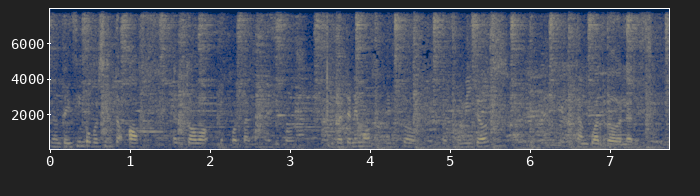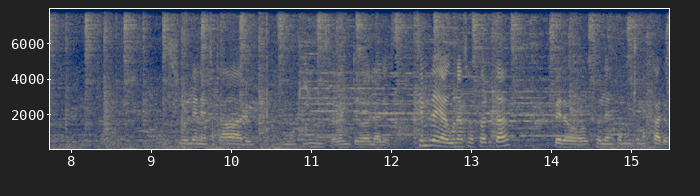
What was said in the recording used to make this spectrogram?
65% off en todos los porta cosméticos. Acá tenemos estos perfumitos, están 4 dólares suelen estar como 15, 20 dólares. Siempre hay algunas ofertas, pero suelen estar mucho más caros.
